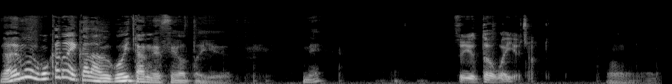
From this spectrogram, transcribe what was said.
誰も動かないから動いたんですよという。ね。それ言った方がいいよ、ちゃんと。うん。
